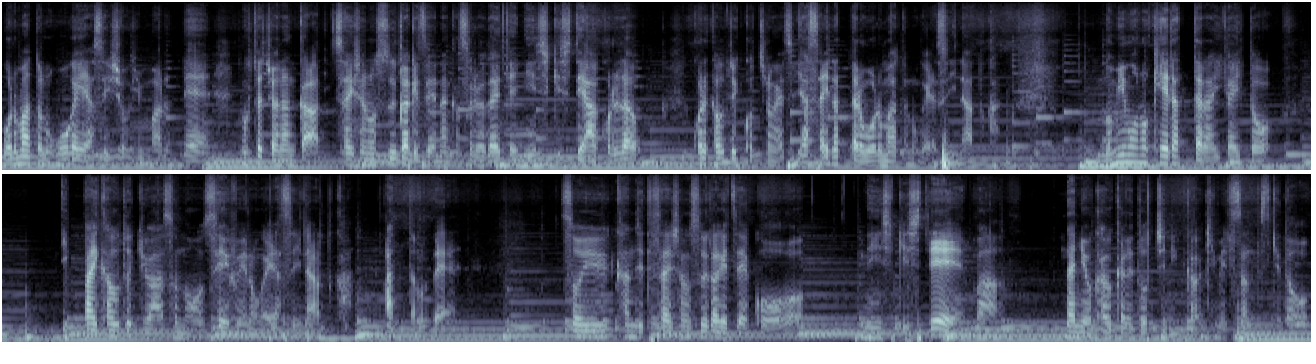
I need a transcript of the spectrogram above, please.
ウォルマートの方が安い商品もあるんで、僕たちはなんか最初の数ヶ月でなんかそれを大体認識して、あ、これだ、これ買うときこっちの方が安い。野菜だったらウォルマートの方が安いなとか、飲み物系だったら意外といっぱい買うときはその政府への方が安いなとかあったので、そういう感じで最初の数ヶ月でこう認識して、まあ何を買うかでどっちに行くか決めてたんですけど、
